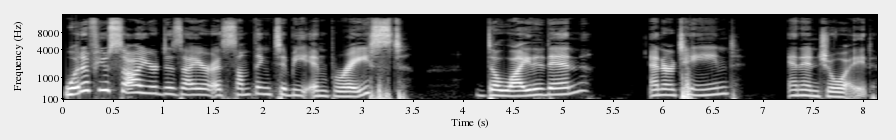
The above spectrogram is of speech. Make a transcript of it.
What if you saw your desire as something to be embraced, delighted in, entertained, and enjoyed?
